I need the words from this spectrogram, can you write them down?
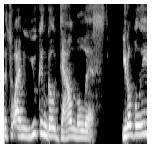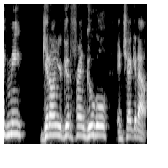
That's why, I mean, you can go down the list. You don't believe me? Get on your good friend Google and check it out.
